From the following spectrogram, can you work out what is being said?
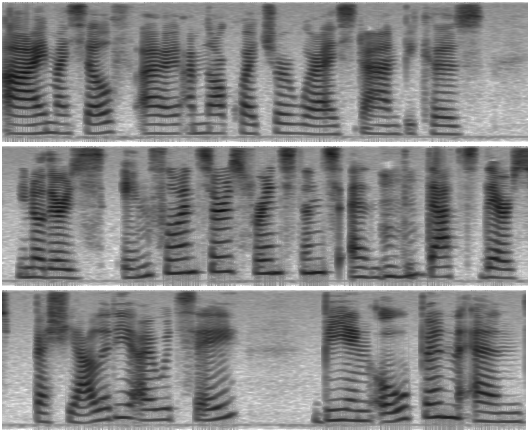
i myself I, i'm not quite sure where i stand because you know there's influencers for instance and mm-hmm. that's their speciality i would say. Being open and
